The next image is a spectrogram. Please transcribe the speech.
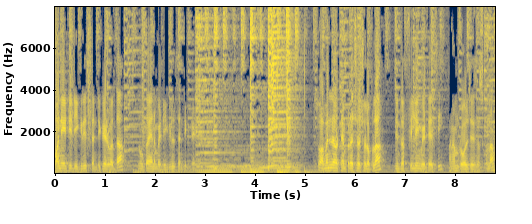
వన్ ఎయిటీ డిగ్రీ సెంటిగ్రేడ్ వద్ద నూట ఎనభై డిగ్రీల సెంటిగ్రేడ్ సో అవెన్లో టెంపరేచర్ వచ్చే లోపల దీంట్లో ఫిల్లింగ్ పెట్టేసి మనం రోల్ చేసేసుకుందాం.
